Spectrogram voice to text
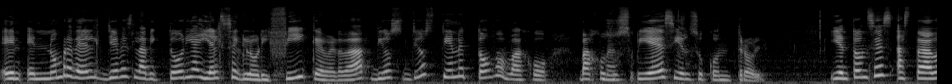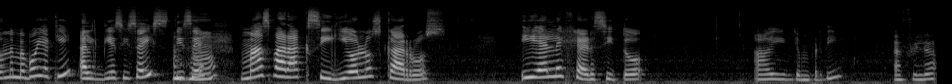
en, nombre de Él, lleves la victoria y Él se glorifique, ¿verdad? Dios, Dios tiene todo bajo, bajo sus pies y en su control. Y entonces, ¿hasta dónde me voy aquí? Al 16, dice, más Barak siguió los carros y el ejército... Ay, ya me perdí. Afiló.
